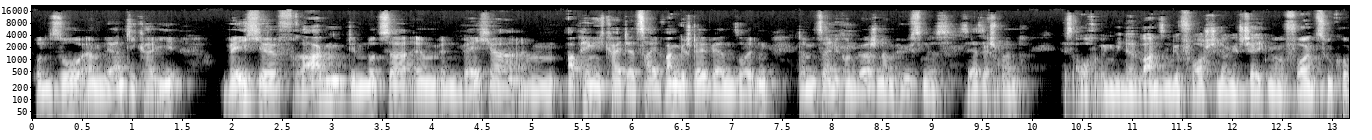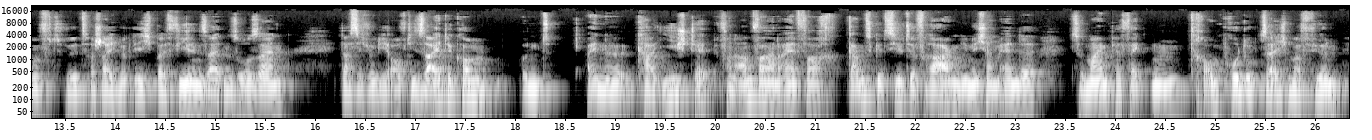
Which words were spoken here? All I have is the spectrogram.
Und so ähm, lernt die KI welche Fragen dem Nutzer ähm, in welcher ähm, Abhängigkeit der Zeit wann gestellt werden sollten, damit seine Conversion am höchsten ist. Sehr, sehr spannend. Ist auch irgendwie eine wahnsinnige Vorstellung. Jetzt stelle ich mir mal vor, in Zukunft wird es wahrscheinlich wirklich bei vielen Seiten so sein, dass ich wirklich auf die Seite komme und eine KI stellt von Anfang an einfach ganz gezielte Fragen, die mich am Ende zu meinem perfekten Traumprodukt, sage ich mal, führen.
